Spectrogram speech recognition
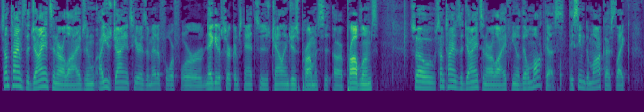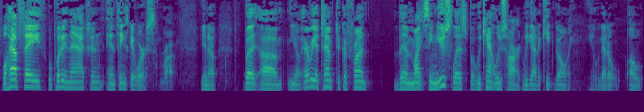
sometimes the giants in our lives, and I use giants here as a metaphor for negative circumstances, challenges, promises, uh, problems. So sometimes the giants in our life, you know, they'll mock us. They seem to mock us like, we'll have faith, we'll put it in action, and things get worse. Right. You know, but, um, you know, every attempt to confront them might seem useless, but we can't lose heart. We got to keep going. You know, we got to oh,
